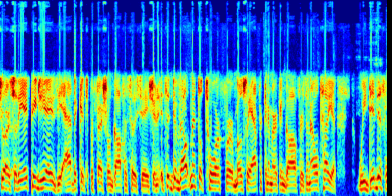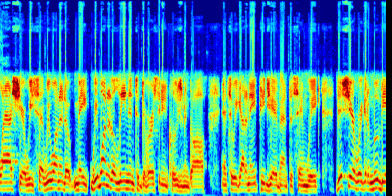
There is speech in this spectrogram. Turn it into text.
Sure. So the APGA is the Advocates Professional Golf Association. It's a developmental tour for mostly African American golfers. And I will tell you, we did this last year. We said we wanted to make we wanted to lean into diversity and inclusion in golf, and so we got an APGA event the same week. This year, we're going to move the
